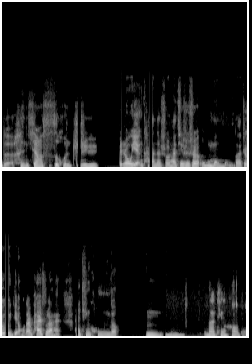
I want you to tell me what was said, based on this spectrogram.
的，很像四魂之玉。肉眼看的时候，它其实是雾蒙蒙的，只有一点红，但是拍出来还还挺红的。嗯嗯，那挺好的。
